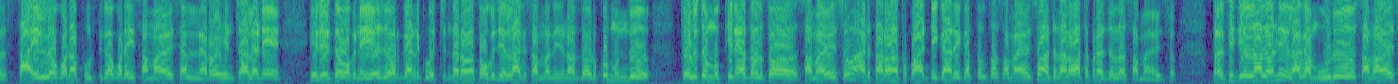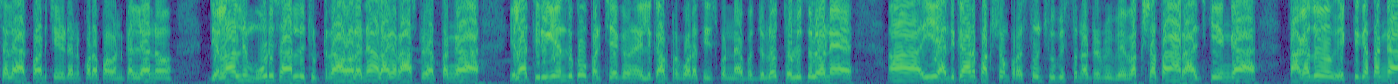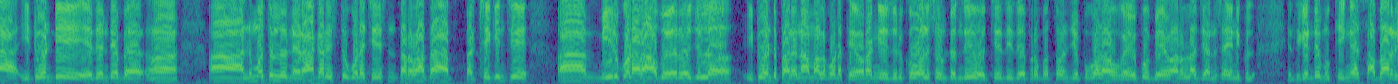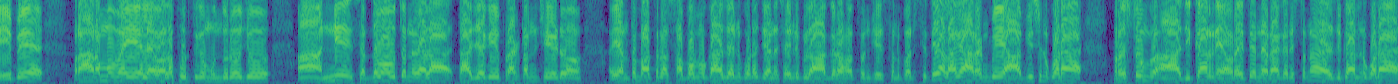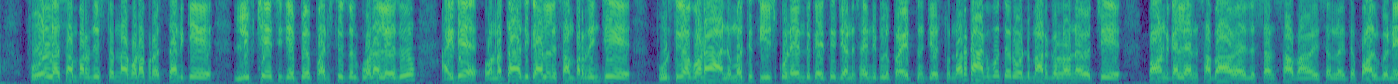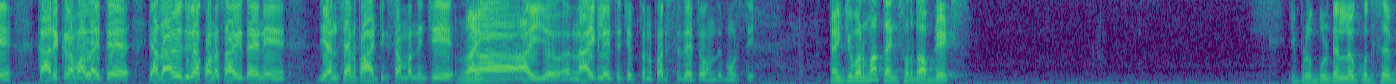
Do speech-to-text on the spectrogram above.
స్థాయిల్లో కూడా పూర్తిగా కూడా ఈ సమావేశాలు నిర్వహించాలని ఏదైతే ఒక నియోజకవర్గానికి వచ్చిన తర్వాత ఒక జిల్లాకు సంబంధించినంత వరకు ముందు తొలుత ముఖ్య నేతలతో సమావేశం అటు తర్వాత పార్టీ కార్యకర్తలతో సమావేశం అటు తర్వాత ప్రజల్లో సమావేశం. ప్రతి జిల్లాలోని ఇలాగ మూడు సమావేశాలు ఏర్పాటు చేయడానికి కూడా పవన్ కళ్యాణ్ జిల్లాలని మూడు సార్లు చుట్టూ రావాలని అలాగే రాష్ట్ర వ్యాప్తంగా ఇలా తిరిగేందుకు ప్రత్యేకమైన హెలికాప్టర్ కూడా తీసుకున్న నేపథ్యంలో తొలుతులోనే ఈ అధికార పక్షం ప్రస్తుతం చూపిస్తున్నటువంటి వివక్షత రాజకీయంగా తగదు. వ్యక్తిగతంగా ఇటువంటి ఏదంటే బ- అనుమతులు నిరాకరిస్తూ కూడా చేసిన తర్వాత ప్రత్యేకించి మీరు కూడా రాబోయే రోజుల్లో ఇటువంటి పరిణామాలు కూడా తీవ్రంగా ఎదుర్కోవాల్సి ఉంటుంది. వచ్చేది ఇదే ప్రభుత్వం అని చెప్పి కూడా ఒకవైపు భీమవరంలో జన సైనికులు. ఎందుకంటే ముఖ్యంగా సభ రేపే ప్రారంభమయ్యే వల్ల పూర్తిగా ముందు రోజు అన్నీ సిద్ధమవుతున్న వేళ తాజాగా ఈ ప్రకటన చేయడం ఎంత మాత్రం సభము కాదని కూడా జన సైనికులు ఆగ్రహం చేస్తున్న పరిస్థితి. అలాగే ఆర్ఎన్బి ఆఫీసును కూడా ప్రస్తుతం ఆ అధికారిని ఎవరైతే నిరాకరిస్తున్నారో ఆ అధికారిని కూడా ఫోన్లో సంప్రదిస్తున్నా కూడా ప్రస్తుతానికి లిఫ్ట్ చేసి చెప్పే పరిస్థితులు కూడా లేదు. అయితే ఉన్నతాధికారులను సంప్రదించి పూర్తిగా కూడా అనుమతి తీసుకునేందుకు అయితే జన సైనికులు ప్రయత్నం చేస్తున్నారు. కాకపోతే రోడ్డు మార్గంలోనే వచ్చి పవన్ కళ్యాణ్ సభా సమావేశాల్లో అయితే పాల్గొని కార్యక్రమాలు అయితే యథావిధిగా కొనసాగుతాయని జనసేన పార్టీకి సంబంధించి నాయకులు అయితే చెప్తున్న పరిస్థితి అయితే ఉంది Murthy. Thank you Varma thanks for the updates ఇప్పుడు బులెటిన్లో కొద్దిసేపు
